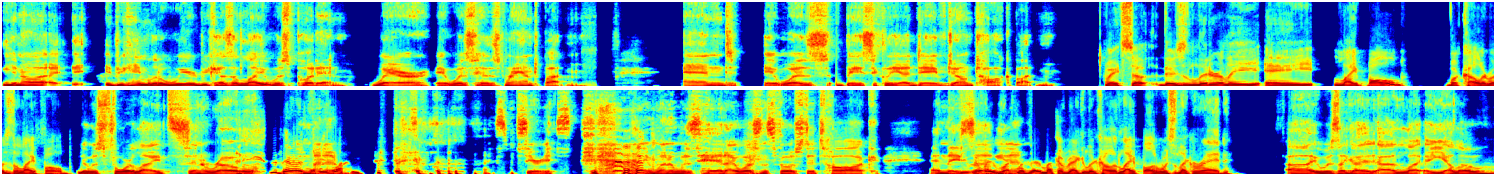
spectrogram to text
you know it, it became a little weird because a light was put in where it was his rant button and it was basically a dave don't talk button Wait, so there's literally a light bulb? What color was the light bulb? there was four lights in a row There were three lights. i'm serious and when it was hit i wasn't supposed to talk and they said remember, you what- was it like a regular colored light bulb or was it like red? uh, it was like a, a, a yellow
